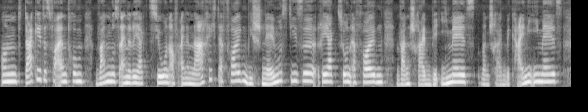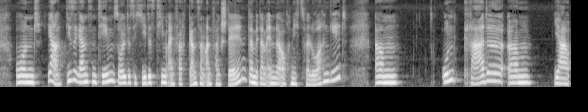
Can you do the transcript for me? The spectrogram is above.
Und da geht es vor allem darum, wann muss eine Reaktion auf eine Nachricht erfolgen, wie schnell muss diese Reaktion erfolgen, wann schreiben wir E-Mails, wann schreiben wir keine E-Mails. Und ja, diese ganzen Themen sollte sich jedes Team einfach ganz am Anfang stellen, damit am Ende auch nichts verloren geht. Ähm, und gerade ähm, ja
